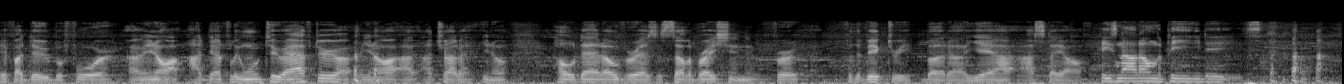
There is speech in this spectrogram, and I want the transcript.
if I do before. You know, I, I definitely want to after. You know, I, I try to you know hold that over as a celebration for for the victory. But uh, yeah, I, I stay off. He's not on the PEDs.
